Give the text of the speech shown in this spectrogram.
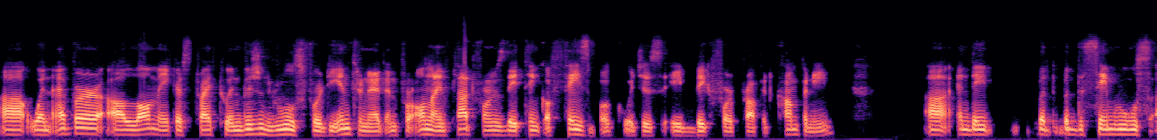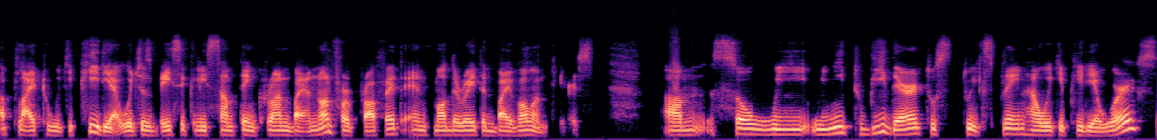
uh, whenever uh, lawmakers try to envision rules for the internet and for online platforms, they think of Facebook, which is a big for-profit company, uh, and they but but the same rules apply to Wikipedia, which is basically something run by a non-for-profit and moderated by volunteers. Um, so we we need to be there to to explain how Wikipedia works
